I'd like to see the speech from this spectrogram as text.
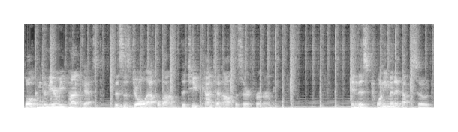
Welcome to the IRMI podcast. This is Joel Applebaum, the Chief Content Officer for IRMI. In this 20 minute episode,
